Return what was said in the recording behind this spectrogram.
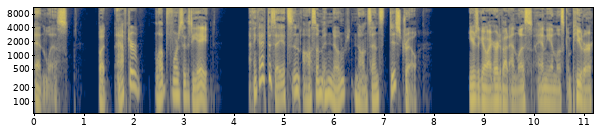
Endless. But after LUP 468, I think I have to say it's an awesome and no nonsense distro. Years ago, I heard about Endless and the Endless computer,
